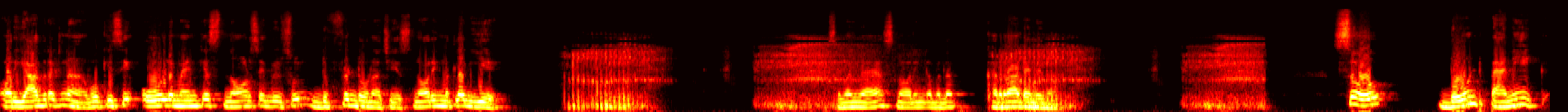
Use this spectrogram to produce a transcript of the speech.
और याद रखना, वो किसी ओल्ड मैन के स्नोर से बिल्कुल डिफरेंट होना चाहिए। स्नोरिंग मतलब ये। समझ में आया? स्नोरिंग का मतलब खर्राटे लेना। So don't panic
